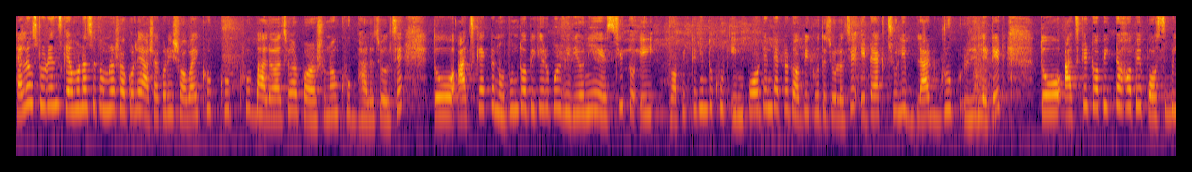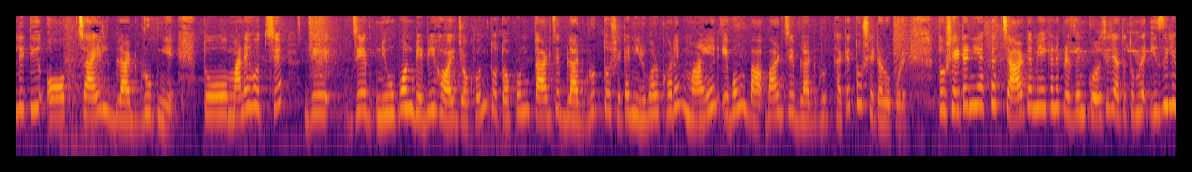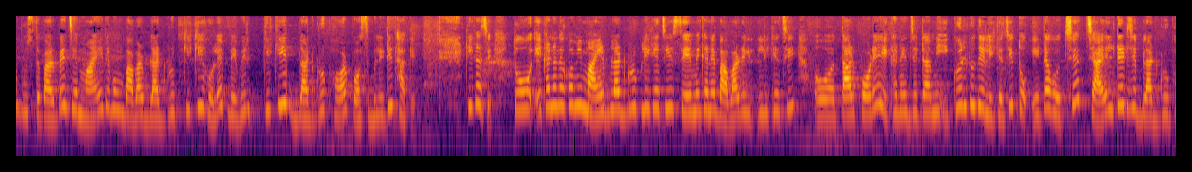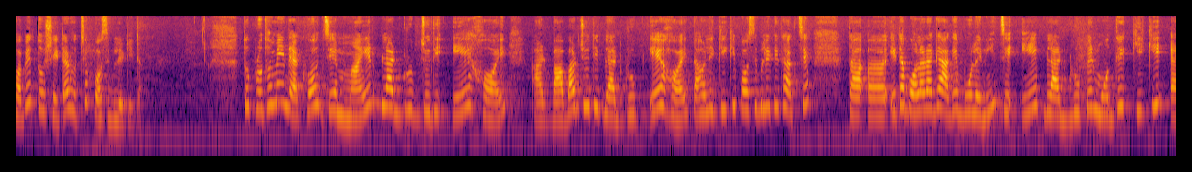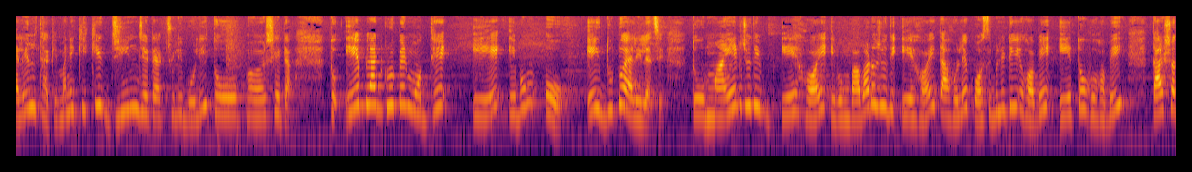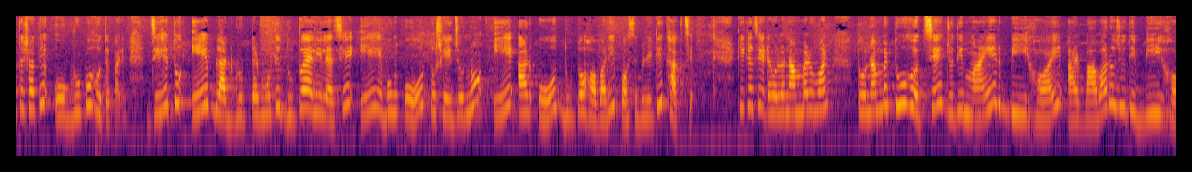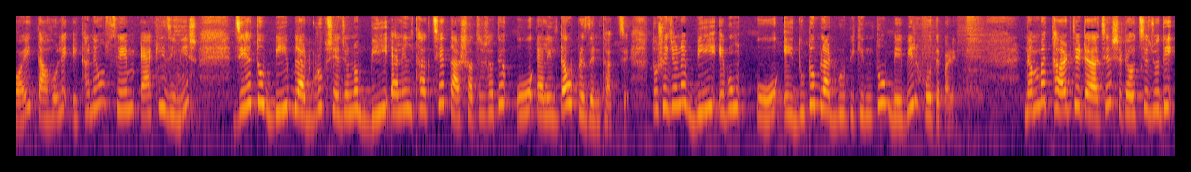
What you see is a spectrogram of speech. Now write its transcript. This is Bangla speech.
হ্যালো স্টুডেন্টস কেমন আছো তোমরা সকলে? আশা করি সবাই খুব খুব খুব ভালো আছো আর পড়াশোনাও খুব ভালো চলছে। তো আজকে একটা নতুন টপিকের উপর ভিডিও নিয়ে এসেছি। তো এই টপিকটা কিন্তু খুব ইম্পর্ট্যান্ট একটা টপিক হতে চলেছে। এটা অ্যাকচুয়ালি ব্লাড গ্রুপ রিলেটেড তো আজকের টপিকটা হবে possibility of child blood group নিয়ে। তো মানে হচ্ছে যে যে নিউবর্ন বেবি হয় যখন, তো তখন তার যে ব্লাড গ্রুপ তো সেটা নির্ভর করে মায়ের এবং বাবার যে ব্লাড গ্রুপ থাকে, তো সেটার উপরে। তো সেটা নিয়ে একটা চার্ট আমি এখানে প্রেজেন্ট করেছি, যাতে তোমরা ইজিলি বুঝতে পারবে যে মায়ের এবং বাবার ব্লাড গ্রুপ কী কী হলে বেবির কী কী ব্লাড গ্রুপ হওয়ার পসিবিলিটি থাকে। ঠিক আছে? তো এখানে দেখো আমি মায়ের ব্লাড গ্রুপ লিখেছি সেম এখানে বাবার লিখেছি। ও, তারপরে এখানে যেটা আমি ইকুয়াল টু দিয়ে লিখেছি, তো এটা হচ্ছে চাইল্ডের যে ব্লাড গ্রুপ হবে, তো সেটার হচ্ছে পসিবিলিটিটা তো প্রথমেই দেখো যে মায়ের ব্লাড গ্রুপ যদি এ হয় আর বাবার যদি ব্লাড গ্রুপ এ হয়, তাহলে কি কি পসিবিলিটি থাকছে? তা এটা বলার আগে আগে বলে নিই যে এ ব্লাড গ্রুপের মধ্যে কি কি অ্যালিল থাকে মানে কি কি জিন যেটা অ্যাকচুয়ালি বলি, তো সেটা। তো এ ব্লাড গ্রুপের মধ্যে এ এবং ও এই দুটো অ্যালিল আছে। তো মায়ের যদি এ হয় এবং বাবারও যদি এ হয়, তাহলে পসিবিলিটি হবে এ তো হবেই, তার সাথে সাথে ও গ্রুপও হতে পারে। যেহেতু এ ব্লাড গ্রুপটার মধ্যে দুটো অ্যালিল আছে, এ এবং ও, তো সেই জন্য এ আর ও দুটো হবারই পসিবিলিটি থাকছে। ঠিক আছে, এটা হলো নাম্বার ওয়ান তো নাম্বার টু হচ্ছে, যদি মায়ের বি হয় আর বাবারও যদি বি হয়, তাহলে এখানেও সেম একই জিনিস। যেহেতু বি ব্লাড গ্রুপ সেই জন্য বি অ্যালিল থাকছে, তার সাথে সাথে ও অ্যালিলটাও প্রেজেন্ট থাকছে। তো সেই জন্য বি এবং ও এই দুটো ব্লাড গ্রুপই কিন্তু বেবির হতে পারে। নাম্বার থার্ড যেটা আছে, সেটা হচ্ছে যদি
